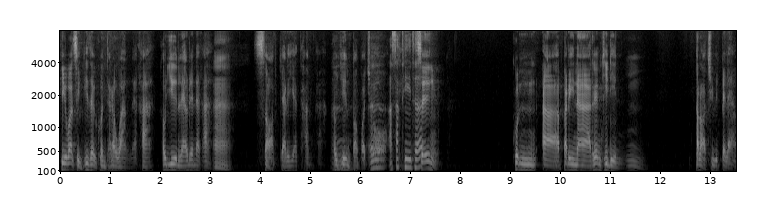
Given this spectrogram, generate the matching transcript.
พี่ว่าสิ่งที่เธอควรจะระวังนะคะ เขายื่นแล้วด้วยนะคะ อ่าสอบจริยธรรมค่ะ เขายื่นปปช เออเอาสักทีเถอะซึ่ง คุณอ่าปรินาเรื่องที่ดินอืม ตลอดชีวิตไปแล้ว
